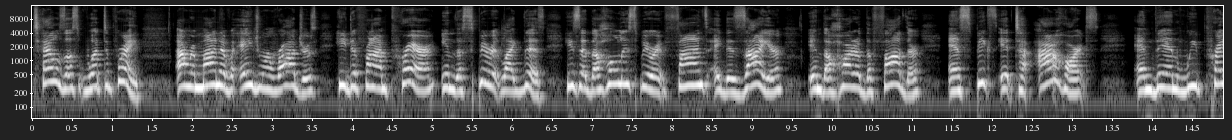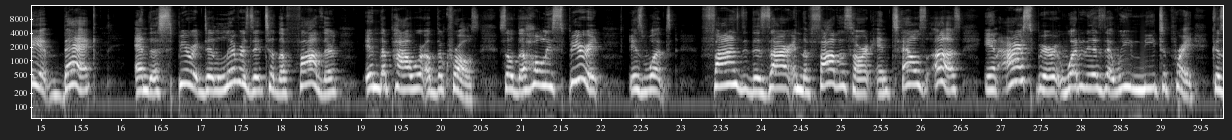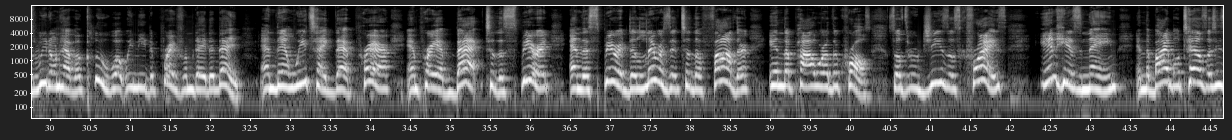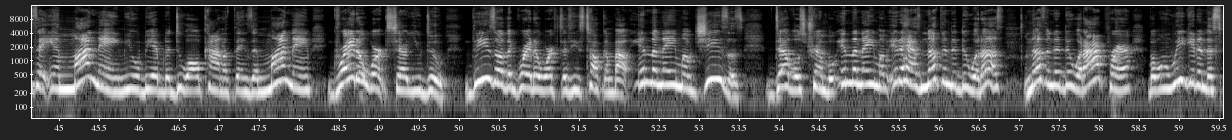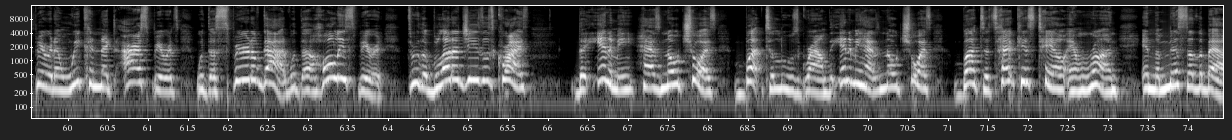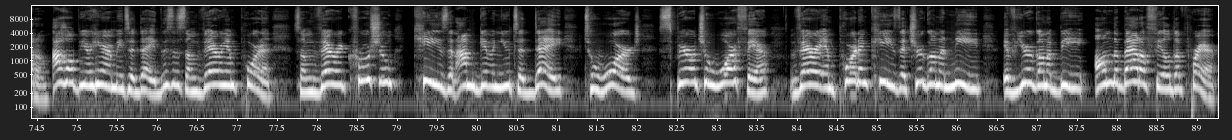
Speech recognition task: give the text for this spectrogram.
tells us what to pray. I'm reminded of Adrian Rogers. He defined prayer in the Spirit like this He said, The Holy Spirit finds a desire in the heart of the Father and speaks it to our hearts, and then we pray it back, and the Spirit delivers it to the Father in the power of the cross. So the Holy Spirit is what finds the desire in the Father's heart and tells us in our spirit what it is that we need to pray because we don't have a clue what we need to pray from day to day. And then we take that prayer and pray it back to the Spirit, and the Spirit delivers it to the Father in the power of the cross. So through Jesus Christ, in his name. And the bible tells us he said in my name you will be able to do all kind of things. In my name greater works shall you do. These are the greater works that he's talking about. In the name of jesus devils tremble. In the name of it has nothing to do with us nothing to do with our prayer. But when we get in the spirit and we connect our spirits with the spirit of god with the holy spirit through the blood of jesus christ the enemy has no choice but to lose ground. The enemy has no choice but to tuck his tail and run in the midst of the battle. I hope you're hearing me today. This is some very important, some very crucial keys that I'm giving you today towards spiritual warfare. Very important keys that you're going to need if you're going to be on the battlefield of prayer.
